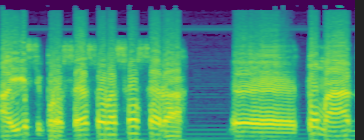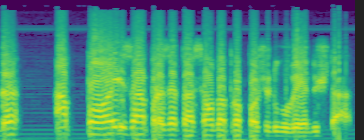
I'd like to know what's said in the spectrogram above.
a esse processo ela só será é, tomada após a apresentação da proposta do governo do Estado.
